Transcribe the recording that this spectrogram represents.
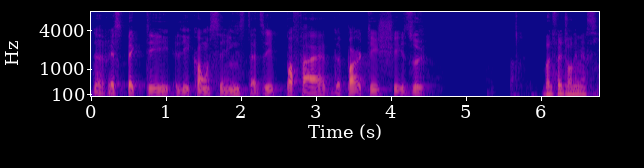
de respecter les consignes, c'est-à-dire pas faire de party chez eux. Bonne fin de journée, merci.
